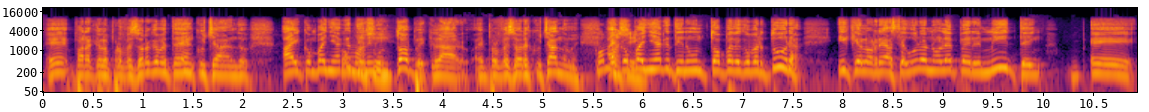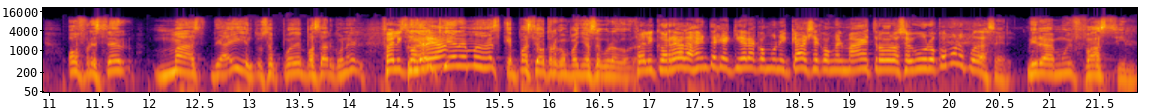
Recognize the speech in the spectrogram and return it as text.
eh, para que los profesores que me estén escuchando, hay compañías que ¿Cómo tienen así? un tope, claro, hay profesores escuchándome. ¿Cómo Hay así? compañías que tienen un tope de cobertura y que los reaseguros no le permiten eh, ofrecer más de ahí, entonces puede pasar con él. Félix si Correa. él quiere más, que pase a otra compañía aseguradora. Félix Correa, la gente que quiera comunicarse con el maestro de los seguros, ¿cómo lo puede hacer? Mira, muy fácil.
